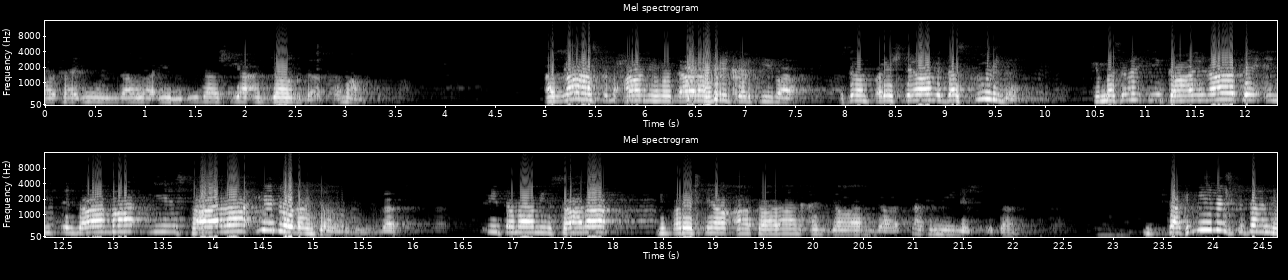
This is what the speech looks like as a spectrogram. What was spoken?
مطاعین این اہدیدہ شیعہ انجام دا تمام اللہ سبحانہ وتعالی ہمیں ترتیبہ مثلا پرشتیان دستور میں کہ مثلا یہ کائنات انتظامہ یہ سارا یہ دول انجام دی بس یہ تمامی سارا یہ پرشتیان آتاران انجام دا تکمینش شکر تخمین اس کتا نے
